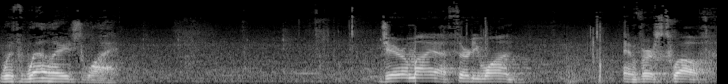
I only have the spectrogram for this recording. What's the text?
with well aged wine. Jeremiah 31 and verse 12.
